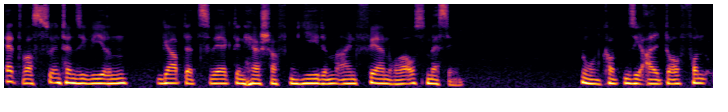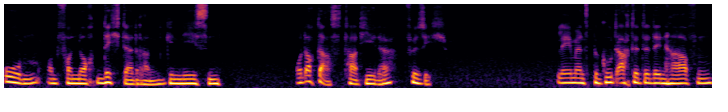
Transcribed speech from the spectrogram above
etwas zu intensivieren, gab der Zwerg den Herrschaften jedem ein Fernrohr aus Messing. Nun konnten sie Altdorf von oben und von noch dichter dran genießen, und auch das tat jeder für sich. Clemens begutachtete den Hafen,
